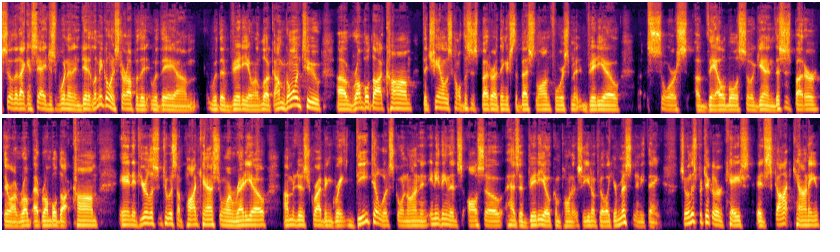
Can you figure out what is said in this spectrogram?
so that I can say I just went in and did it. Let me go and start off with a with a um with a video and look. I'm going to uh, rumble.com. The channel is called This Is Butter. I think it's the best law enforcement video source available. So again, this is Butter. They're on at rumble.com. And if you're listening to us on podcast or on radio, I'm going to describe in great detail what's going on and anything that's also has a video component so you don't feel like you're missing anything. So in this particular case, it's Scott County.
